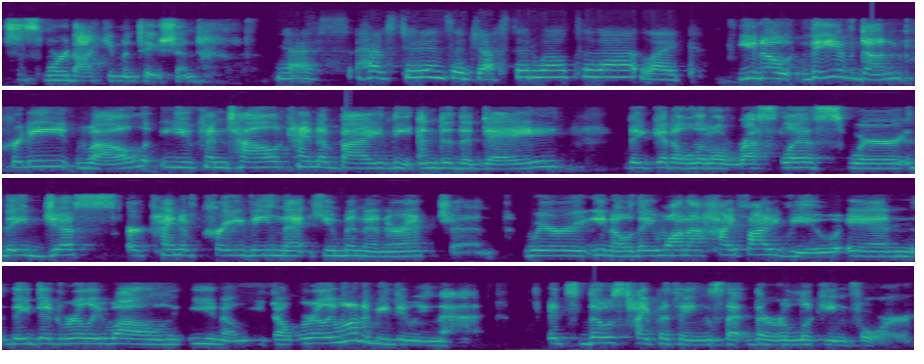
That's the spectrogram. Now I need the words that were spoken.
Just more documentation. Yes. Have students adjusted well to that? Like, you know, they have done pretty well. You can tell kind of by the end of the day, they get a little restless where they just are kind of craving that human interaction where you know they want to high five you and they did really well and you know you don't really want to be doing that. It's those type of things that they're looking for.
